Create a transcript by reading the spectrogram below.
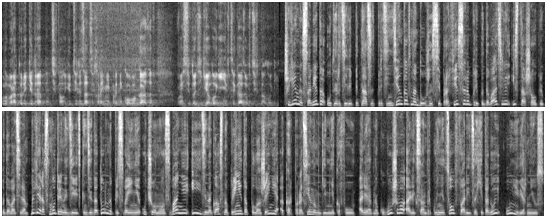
лаборатория гидратной технологии утилизации хранения парниковых газов в Институте геологии и нефтегазовых технологий. Члены Совета утвердили 15 претендентов на должности профессора, преподавателя и старшего преподавателя. Были рассмотрены 9 кандидатур на присвоение ученого звания и единогласно принято положение о корпоративном гимне КФУ. Ариадна Кугушева, Александр Кузнецов, Фарид Захитаглы, Универ News.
